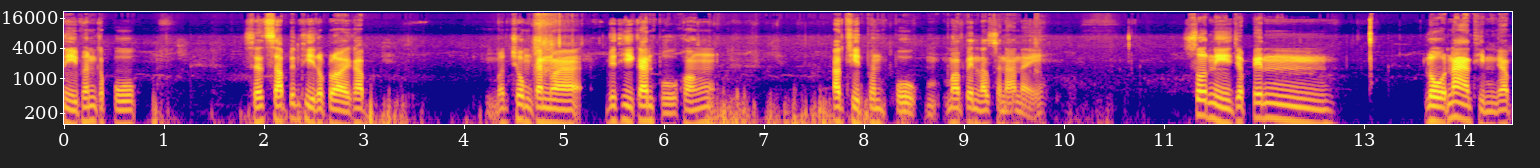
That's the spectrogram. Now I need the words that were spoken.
นี่เพิ่อนกระปลูกเซตซับเป็นทีเรียบร้อยครับ มาชมกันว่า วิธีการปลูกของอาทิตย์เพิ่นปลูกมาเป็นลักษณะไหนโซนนี้จะเป็นโลหน้าถิ่มครับ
